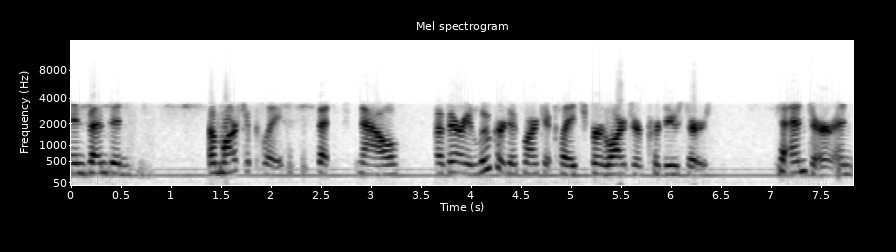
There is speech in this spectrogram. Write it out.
invented a marketplace that's now a very lucrative marketplace for larger producers to enter and,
